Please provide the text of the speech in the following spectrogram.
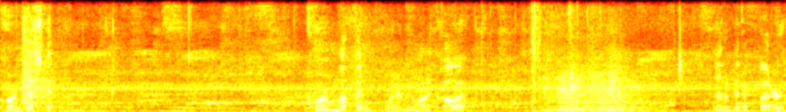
corn biscuit, corn muffin, whatever you want to call it. A little bit of butter.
